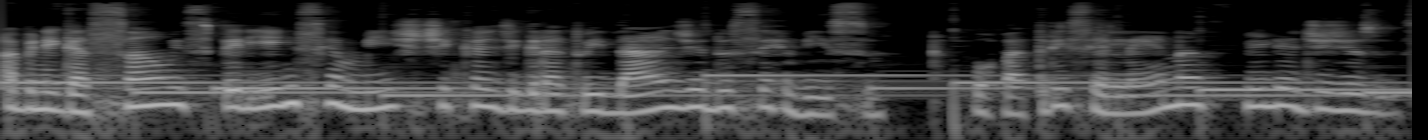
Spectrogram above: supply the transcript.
Abnegação, experiência mística de gratuidade do serviço por Patrícia Helena, filha de Jesus.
